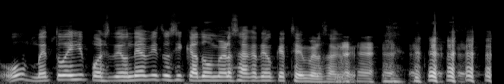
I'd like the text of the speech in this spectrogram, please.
ਉਹ ਮੇਰੇ ਤੋਂ ਇਹੀ ਪੁੱਛਦੇ ਹੁੰਦੇ ਆ ਵੀ ਤੁਸੀਂ ਕਦੋਂ ਮਿਲ ਸਕਦੇ ਹੋ ਕਿੱਥੇ ਮਿਲ ਸਕਦੇ ਹੋ?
